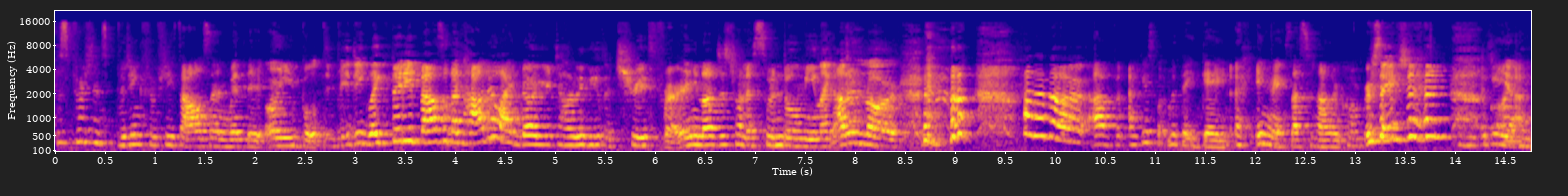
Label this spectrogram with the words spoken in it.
this person's bidding 50,000 when they're only both bidding like 30,000 like how do I know you're telling me the truth bro? And you're not just trying to swindle me. Like I don't know I don't know uh, but I guess what would they gain anyways that's another conversation yeah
